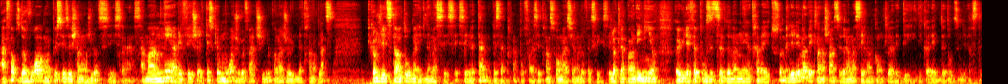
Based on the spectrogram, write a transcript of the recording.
à force de voir un peu ces échanges-là, ça, ça m'a amené à réfléchir qu'est-ce que moi je veux faire chez nous, comment je veux le mettre en place? Comme je l'ai dit tantôt, ben évidemment, c'est le temps que ça prend pour faire ces transformations-là. C'est là que la pandémie a, eu l'effet positif de m'amener à travailler tout ça. Mais l'élément déclencheur, c'est vraiment ces rencontres-là avec des, collègues de d'autres universités.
